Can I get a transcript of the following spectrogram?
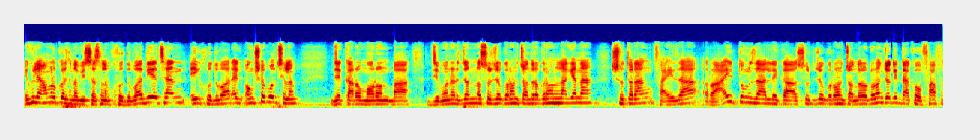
এগুলি আমল করেছেন নবী সাল্লাম খুদবা দিয়েছেন। এই খুদবার এক অংশ বলছিলাম যে কারও মরণ বা জীবনের জন্য সূর্যগ্রহণ, চন্দ্রগ্রহণ লাগে না। সুতরাং, ফাইজা রাই তুমজা লেখা সূর্যগ্রহণ, চন্দ্রগ্রহণ যদি দেখো ফাফ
